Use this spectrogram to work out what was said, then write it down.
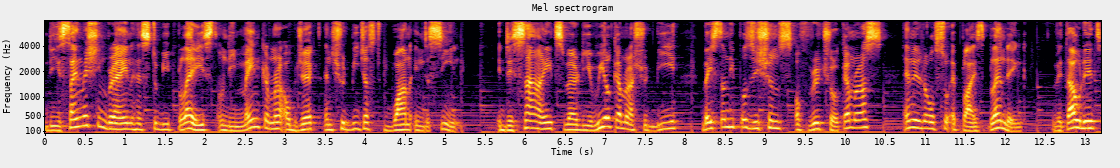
The Cinemachine Brain has to be placed on the main camera object and should be just one in the scene. It decides where the real camera should be based on the positions of virtual cameras and it also applies blending. Without it,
